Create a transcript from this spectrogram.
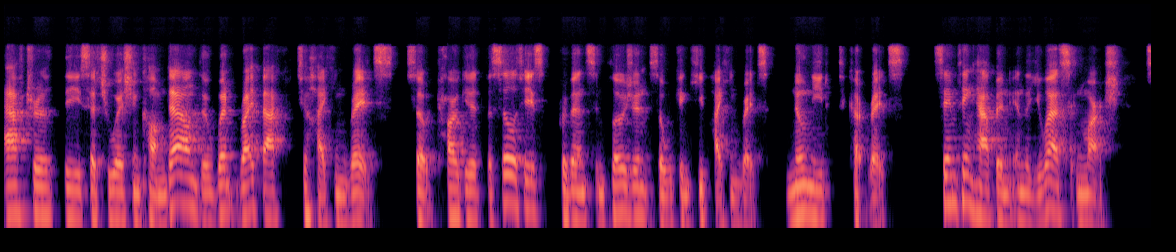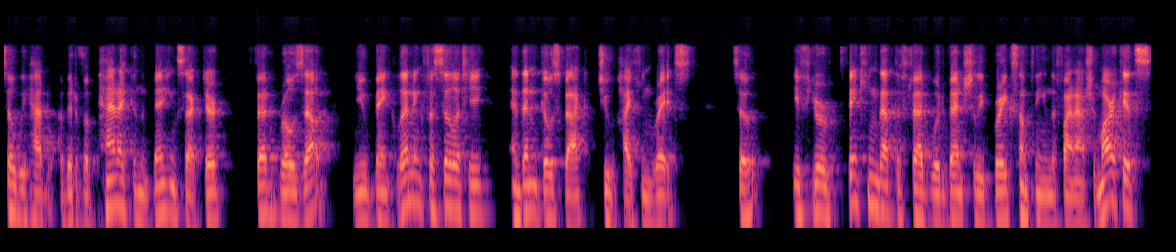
after the situation calmed down, they went right back to hiking rates. So targeted facilities prevents implosion, so we can keep hiking rates. No need to cut rates. Same thing happened in the US in March. So we had a bit of a panic in the banking sector. Fed rose out, new bank lending facility, and then goes back to hiking rates. So if you're thinking that the Fed would eventually break something in the financial markets,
